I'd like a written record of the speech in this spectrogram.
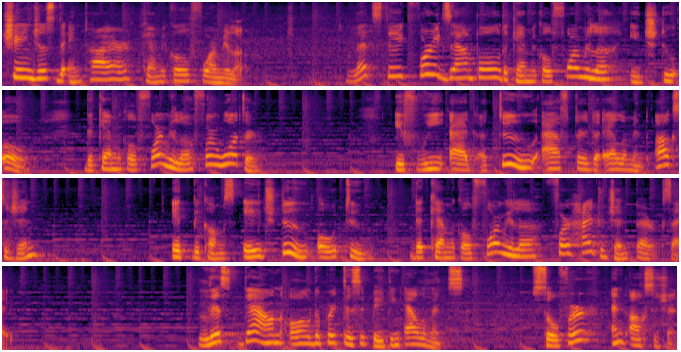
changes the entire chemical formula. Let's take, for example, the chemical formula H2O, the chemical formula for water. If we add a 2 after the element oxygen, it becomes H2O2, the chemical formula for hydrogen peroxide. List down all the participating elements, sulfur and oxygen.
